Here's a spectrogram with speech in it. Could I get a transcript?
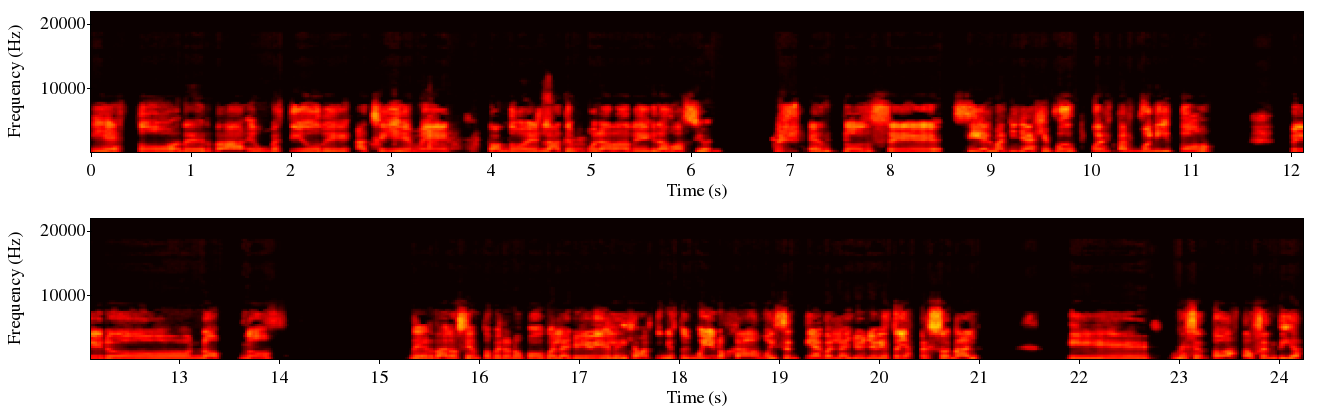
Y esto de verdad es un vestido de HM cuando es la temporada de graduación. Entonces, sí, el maquillaje puede, estar bonito, pero no, no. De verdad lo siento, pero no puedo con la Yuyu. Y yo le dije a Martín, yo estoy muy enojada, muy sentida con la Yuyu y esto ya es personal. Y me siento hasta ofendida.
